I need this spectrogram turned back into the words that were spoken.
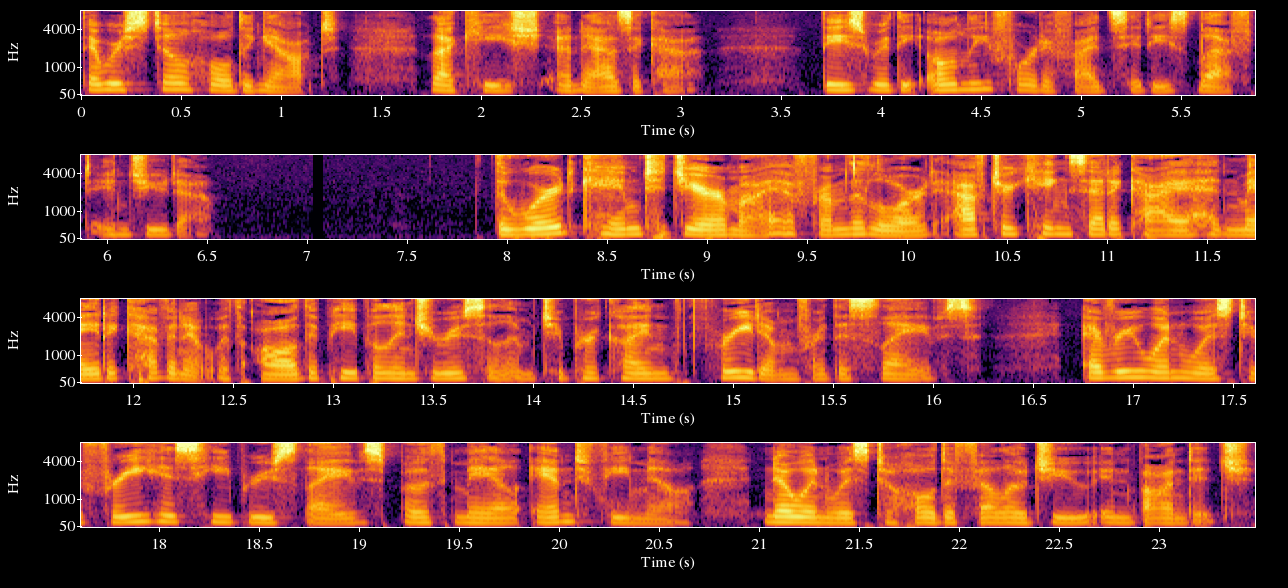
that were still holding out, Lachish and Azekah. These were the only fortified cities left in Judah. The word came to Jeremiah from the Lord after King Zedekiah had made a covenant with all the people in Jerusalem to proclaim freedom for the slaves. Everyone was to free his Hebrew slaves, both male and female. No one was to hold a fellow Jew in bondage.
